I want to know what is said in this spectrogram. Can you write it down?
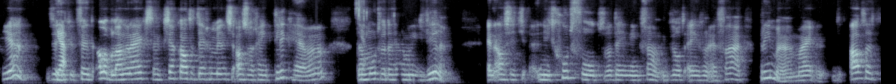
Ja, ja. ik vind het allerbelangrijkste. Ik zeg altijd tegen mensen, als we geen klik hebben, dan moeten we dat helemaal niet willen. En als het niet goed voelt, wat denk ik van, ik wil het even ervaren, prima. Maar altijd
